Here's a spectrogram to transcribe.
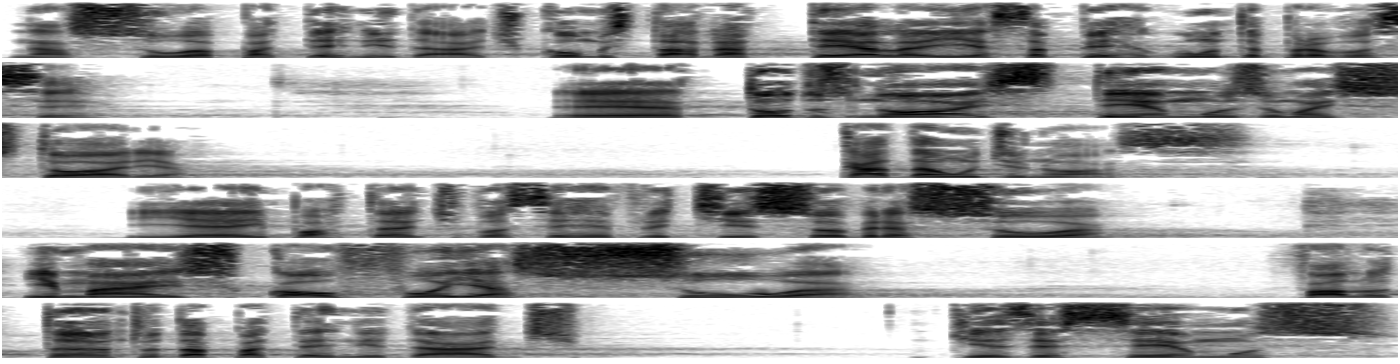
na sua paternidade? Como está na tela aí essa pergunta para você? É, todos nós temos uma história, cada um de nós, e é importante você refletir sobre a sua. E mais, qual foi a sua? Falo tanto da paternidade que exercemos,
